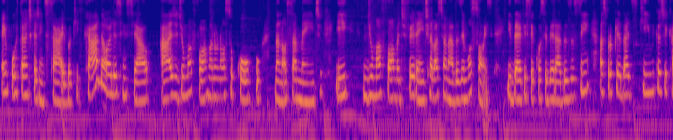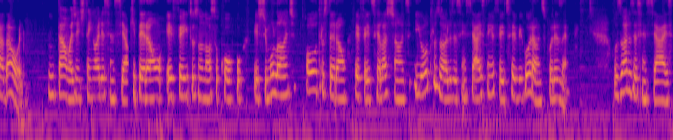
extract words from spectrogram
É importante que a gente saiba que cada óleo essencial age de uma forma no nosso corpo, na nossa mente e de uma forma diferente relacionada às emoções, e deve ser consideradas assim as propriedades químicas de cada óleo. Então, a gente tem óleo essencial que terão efeitos no nosso corpo estimulante, outros terão efeitos relaxantes e outros óleos essenciais têm efeitos revigorantes, por exemplo. Os óleos essenciais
